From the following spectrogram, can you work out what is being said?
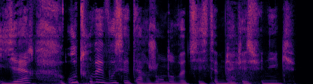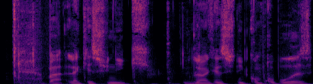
hier. Où trouvez-vous cet argent dans votre système de caisse unique? Bah, La caisse unique, dans la caisse unique qu'on propose,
